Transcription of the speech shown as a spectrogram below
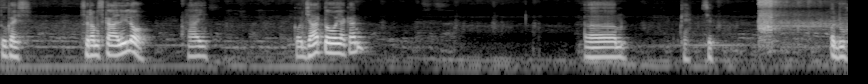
Tuh guys. Seram sekali loh. Hai. Kok jatuh ya kan? Um, Oke, okay, sip. Aduh,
